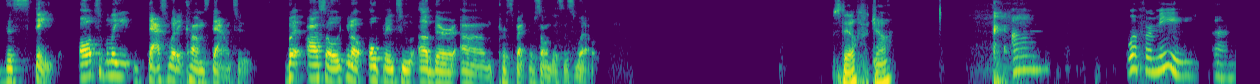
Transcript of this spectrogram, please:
the state. Ultimately, that's what it comes down to. But also, you know, open to other um, perspectives on this as well. Steph, John. Um, well, for me, um,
